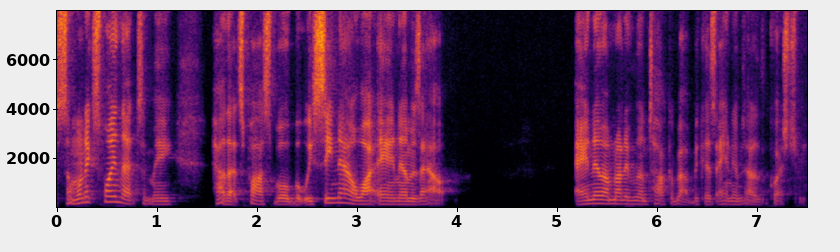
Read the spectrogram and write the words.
someone explain that to me how that's possible, but we see now why A&M is out. A&M I'm not even going to talk about because A&M's out of the question.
